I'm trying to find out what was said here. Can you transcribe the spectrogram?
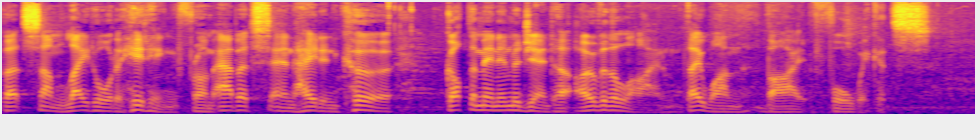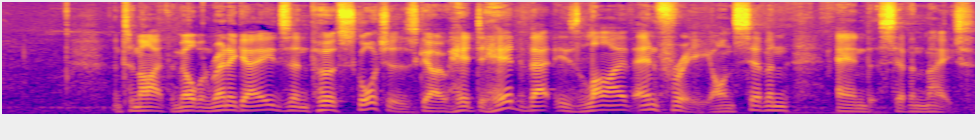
But some late order hitting from Abbott and Hayden Kerr got the men in magenta over the line. They won by four wickets. And tonight, the Melbourne Renegades and Perth Scorchers go head to head. That is live and free on 7 and 7 Mate.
